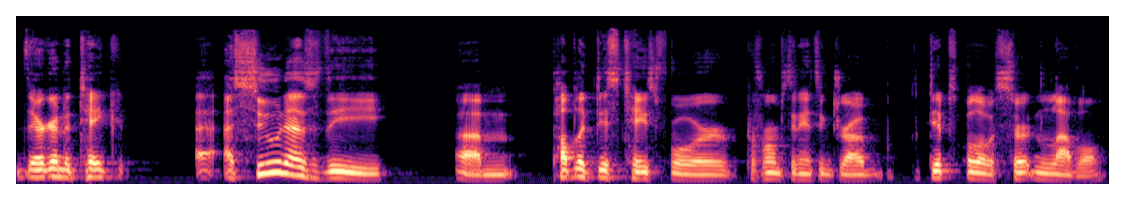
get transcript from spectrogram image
they're going to take as soon as the um, public distaste for performance enhancing drug dips below a certain level.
